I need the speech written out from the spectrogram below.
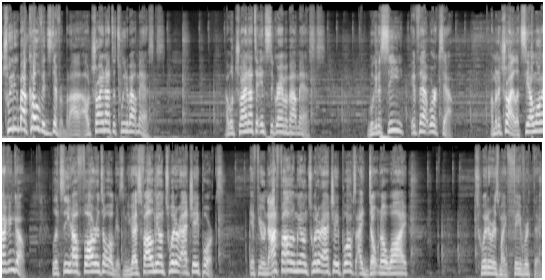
Tweeting about COVID's different, but I, will try not to tweet about masks. I will try not to Instagram about masks. We're gonna see if that works out. I'm gonna try. Let's see how long I can go. Let's see how far into August. And you guys follow me on Twitter at jporks. If you're not following me on Twitter at jporks, I don't know why. Twitter is my favorite thing.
